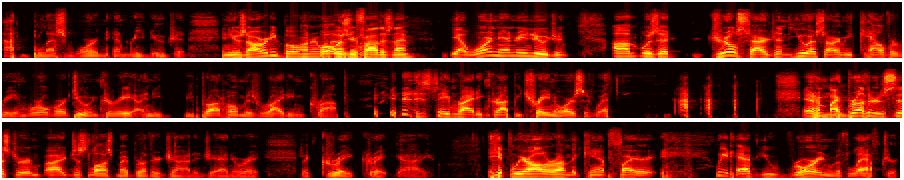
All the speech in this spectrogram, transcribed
God bless Warren Henry Nugent, and he was already bow hunter. What was your born. father's name? Yeah, Warren Henry Nugent um, was a drill sergeant in the U.S. Army Cavalry in World War II in Korea, and he, he brought home his riding crop, the same riding crop he trained horses with. and my brother and sister, and I just lost my brother John in January. He's a great, great guy. If we were all around the campfire, we'd have you roaring with laughter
